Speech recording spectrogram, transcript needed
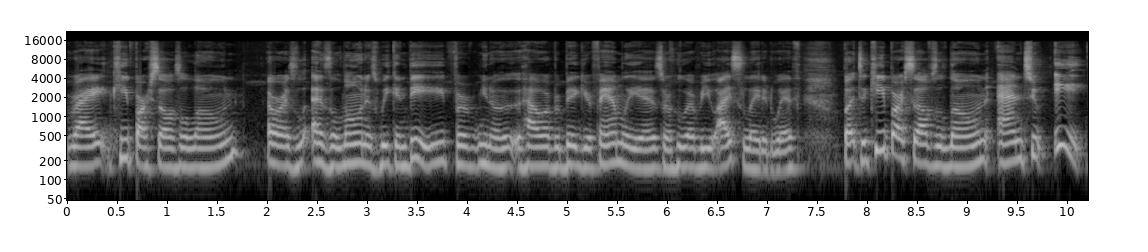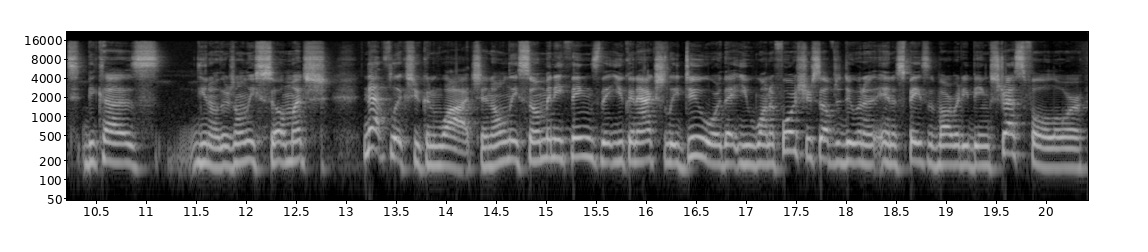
right keep ourselves alone or as as alone as we can be for you know however big your family is or whoever you isolated with. But to keep ourselves alone and to eat because you know there's only so much Netflix you can watch and only so many things that you can actually do or that you want to force yourself to do in a, in a space of already being stressful or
